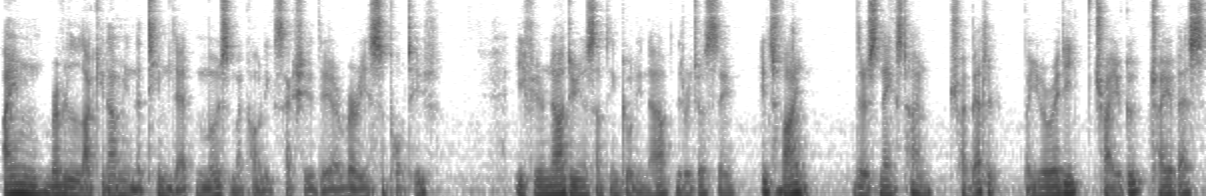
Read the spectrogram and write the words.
I'm very lucky. I'm in a team that most of my colleagues actually they are very supportive if you're not doing something good enough, they'll just say, it's fine. There's next time. Try better. But you already try your good, try your best.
